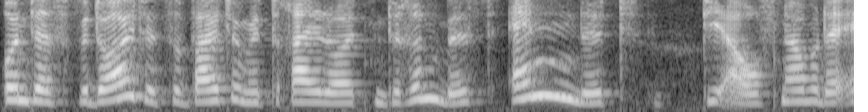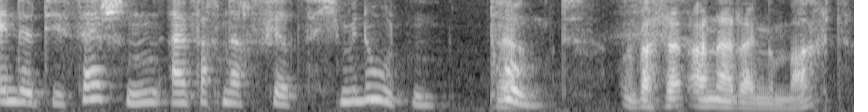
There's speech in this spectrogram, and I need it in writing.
Und das bedeutet, sobald du mit drei Leuten drin bist, endet die Aufnahme oder endet die Session einfach nach 40 Minuten. Punkt. Ja. Und was hat Anna dann gemacht?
